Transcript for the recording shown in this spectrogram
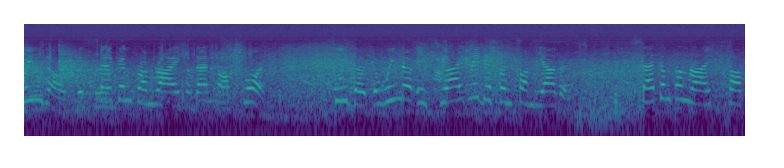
window, the second from right of that top floor. See, the, the window is slightly different from the others. Second from right, top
